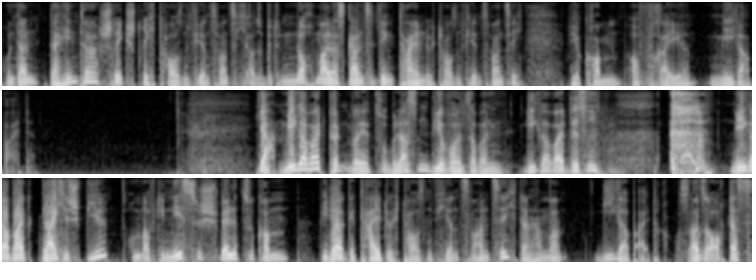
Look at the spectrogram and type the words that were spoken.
und dann dahinter Schrägstrich 1024. Also bitte nochmal das ganze Ding teilen durch 1024. Wir kommen auf freie Megabyte. Ja, Megabyte könnten wir jetzt so belassen. Wir wollen es aber in Gigabyte wissen. Megabyte, gleiches Spiel, um auf die nächste Schwelle zu kommen. Wieder geteilt durch 1024. Dann haben wir Gigabyte raus. Also auch das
